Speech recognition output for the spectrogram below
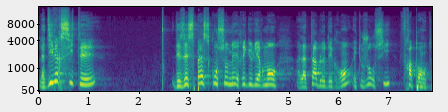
la diversité des espèces consommées régulièrement à la table des grands est toujours aussi frappante.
